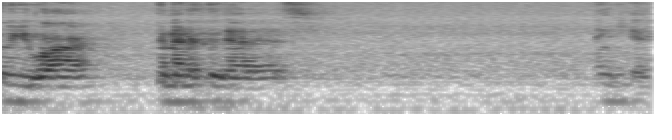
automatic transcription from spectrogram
who you are, no matter who that is. Thank you.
